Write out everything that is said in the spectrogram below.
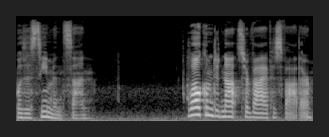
was a seaman's son. Welcome did not survive his father,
